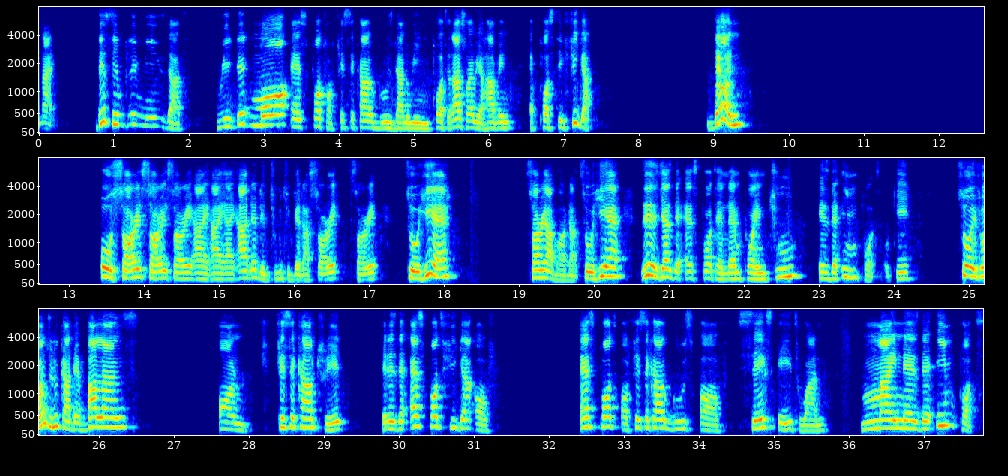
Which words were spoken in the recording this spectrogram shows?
This simply means that we did more export of physical goods than we imported. That's why we are having a positive figure. Then, oh, sorry, sorry, sorry. I, I, I added the two together. Sorry, sorry. So here, Sorry about that. So here, this is just the export and then point two is the import, okay? So if you want to look at the balance on physical trade, it is the export figure of export of physical goods of 681 minus the import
